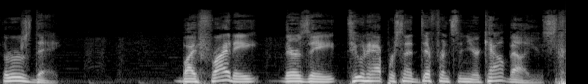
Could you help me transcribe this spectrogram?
Thursday. By Friday, there's a two and a half percent difference in your account values.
